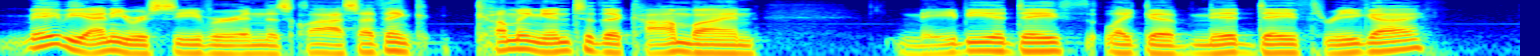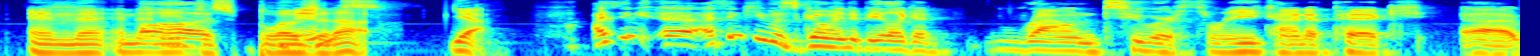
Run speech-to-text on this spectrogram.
maybe any receiver in this class. I think coming into the combine, maybe a day th- like a mid day three guy, and then and then uh, he just blows Mims? it up. Yeah, I think uh, I think he was going to be like a round two or three kind of pick. Uh,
